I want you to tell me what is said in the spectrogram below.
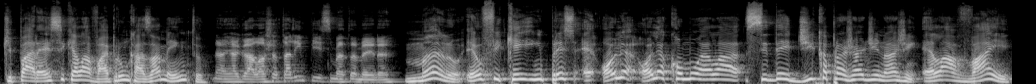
que parece que ela vai pra um casamento. Não, e a galocha tá limpíssima também, né? Mano, eu fiquei impressionado. olha, olha como ela se dedica pra jardinagem. Ela vai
